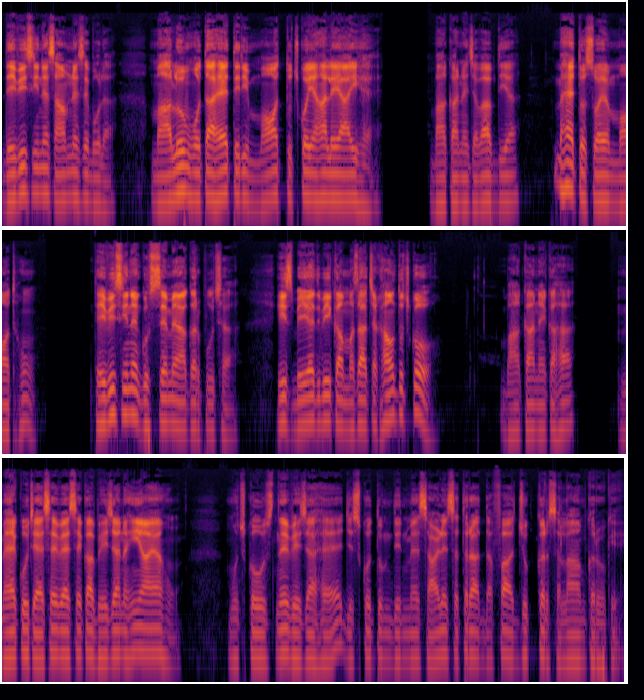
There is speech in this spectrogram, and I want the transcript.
देवी सिंह ने सामने से बोला, मालूम होता है तेरी मौत तुझको यहाँ ले आई है। बांका ने जवाब दिया, मैं तो स्वयं मौत हूँ। देवी सिंह ने गुस्से में आकर पूछा, इस बेअदबी का मज़ा चखाऊं तुझको? बांका ने कहा, मैं कुछ ऐसे वैसे का भेजा नहीं आया हूँ। मुझको उसने भेजा है जिसको तुम दिन में साढ़े सत्रह दफ़ा झुक कर सलाम करोगे।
